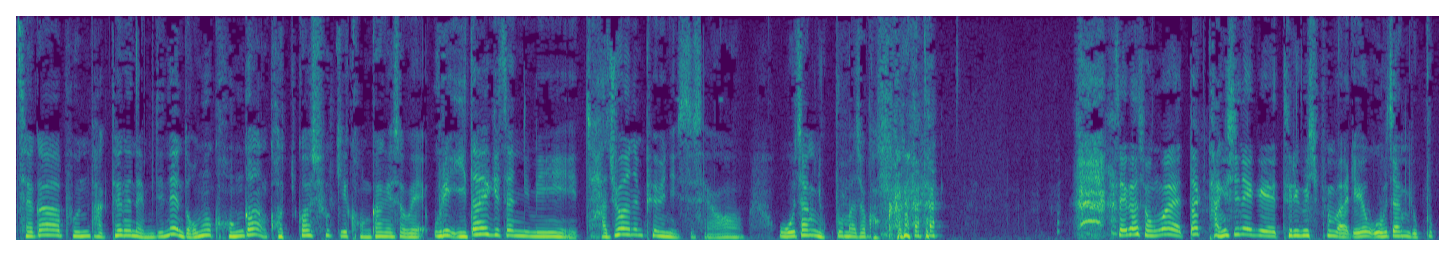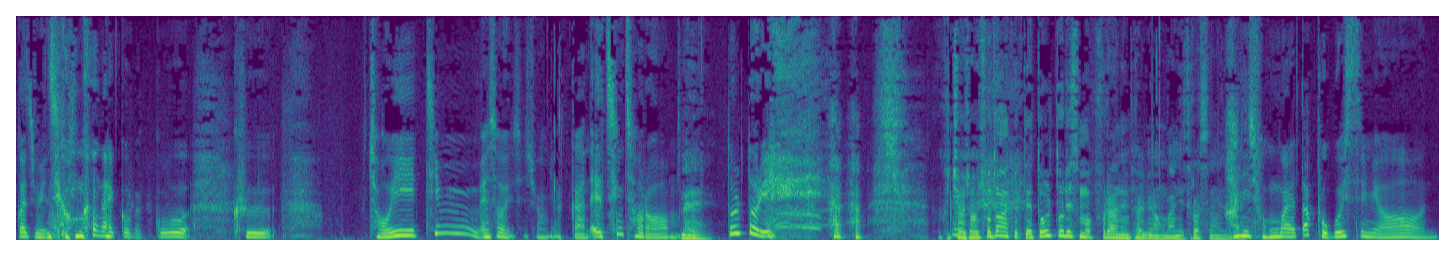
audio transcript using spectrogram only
제가 본 박태근 MD는 너무 건강 겉과 속이 건강해서 왜 우리 이다혜 기자님이 자주 하는 표현이 있으세요. 오장육부마저 건강하다. 제가 정말 딱 당신에게 드리고 싶은 말이에요. 오장육부까지 왠지 건강할 것 같고 그 저희 팀에서 이제 좀 약간 애칭처럼 네. 똘똘이 그쵸. 저 초등학교 때 똘똘이 스머프라는 별명 많이 들었었는데. 아니, 정말 딱 보고 있으면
